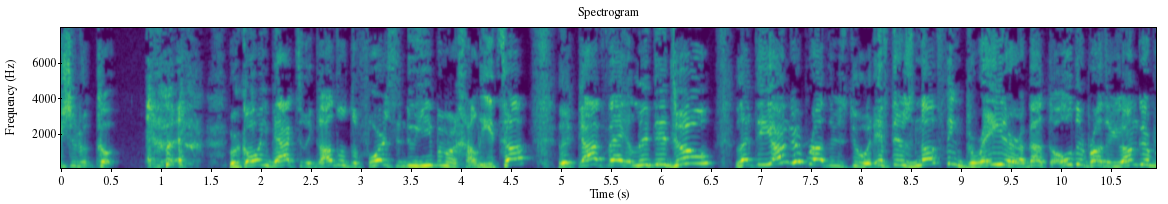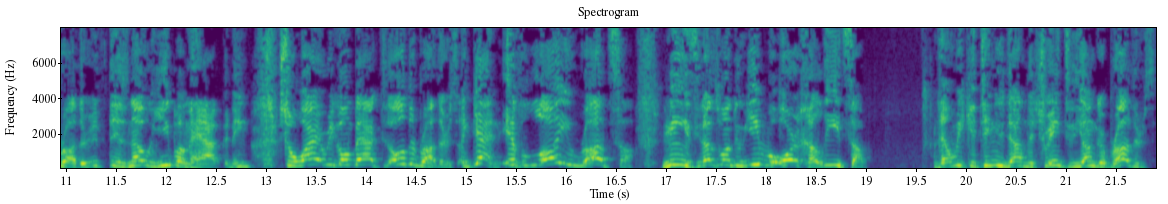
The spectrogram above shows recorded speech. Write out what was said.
should go. We're going back to the gadol to force and do yibam or chalitza. The kafe lididu. Let the younger brothers do it. If there's nothing greater about the older brother, younger brother, if there's no yibam happening, so why are we going back to the older brothers? Again, if loy ratza means he doesn't want to do yibam or chalitza, then we continue down the train to the younger brothers.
